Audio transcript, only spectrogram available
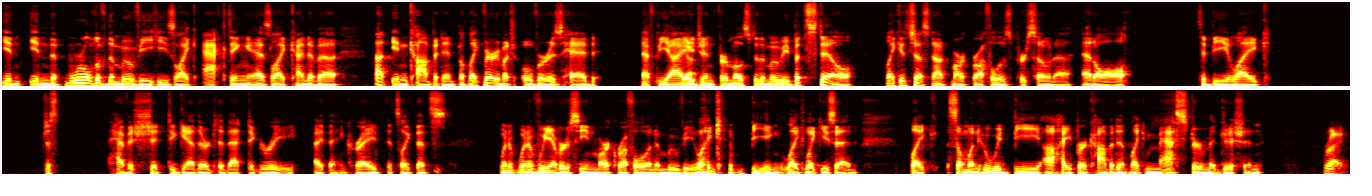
in in the world of the movie, he's like acting as like kind of a not incompetent, but like very much over his head FBI Yeah. agent for most of the movie. But still, like it's just not Mark Ruffalo's persona at all to be like just have his shit together to that degree. I think right. It's like that's when when have we ever seen Mark Ruffalo in a movie like being like like you said like someone who would be a hyper competent like master magician Right.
